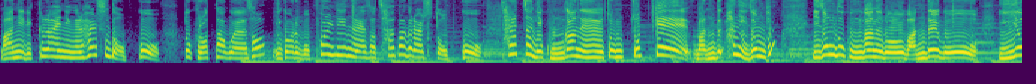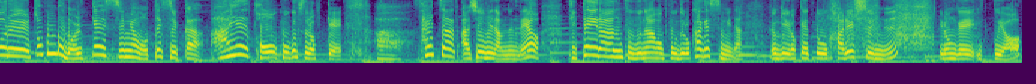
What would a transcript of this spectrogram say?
많이 리클라이닝을 할 수도 없고 또 그렇다고 해서 이거를 뭐 폴딩을 해서 차박을 할 수도 없고 살짝 이 공간을 좀 좁게 만들 한 이 정도? 이 정도 공간으로 만들고 2열을 조금 더 넓게 했으면 어땠을까? 아예 더 고급스럽게. 아, 살짝 아쉬움이 남는데요. 디테일한 부분을 한번 보도록 하겠습니다. 여기 이렇게 또 가릴 수 있는 이런 게 있고요.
